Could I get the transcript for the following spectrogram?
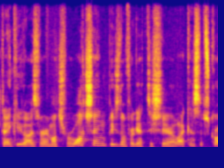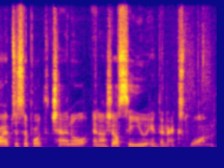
Thank you guys very much for watching. Please don't forget to share, like, and subscribe to support the channel, and I shall see you in the next one.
